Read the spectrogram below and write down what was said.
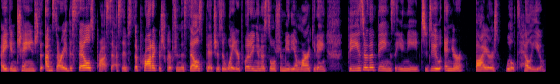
How you can change the, I'm sorry, the sales process. If it's the product description, the sales pitch, is it what you're putting into social media marketing? These are the things that you need to do, and your buyers will tell you.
